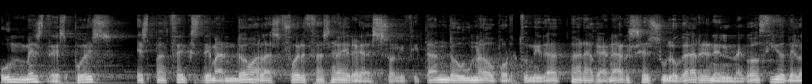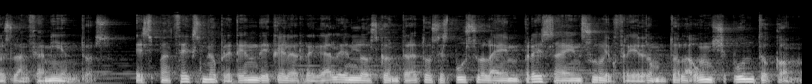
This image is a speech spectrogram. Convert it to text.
Un mes después, SpaceX demandó a las fuerzas aéreas solicitando una oportunidad para ganarse su lugar en el negocio de los lanzamientos. SpaceX no pretende que le regalen los contratos, expuso la empresa en su freedomtolaunch.com.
